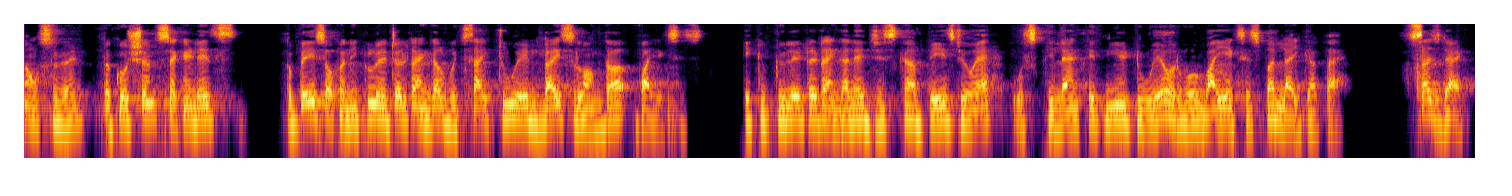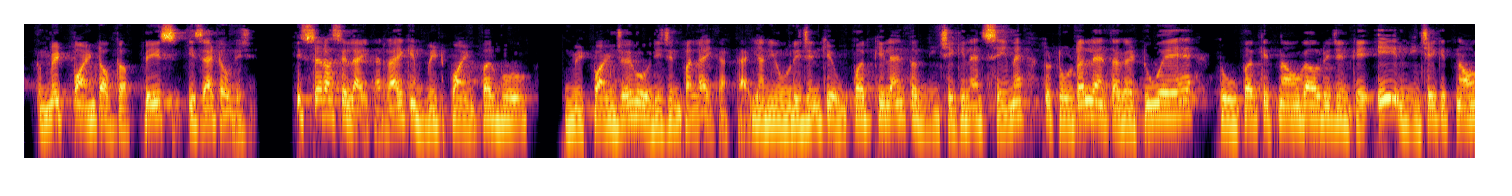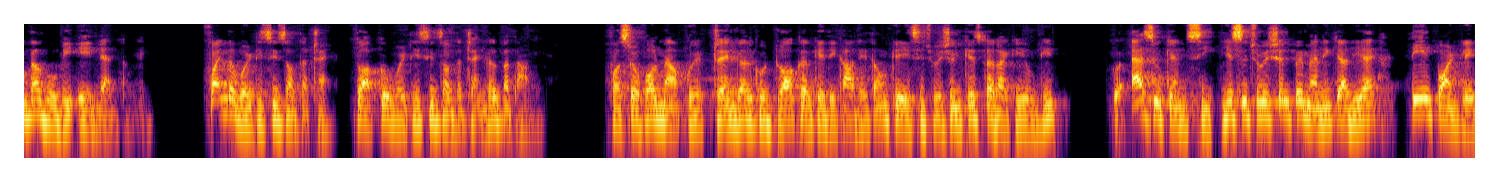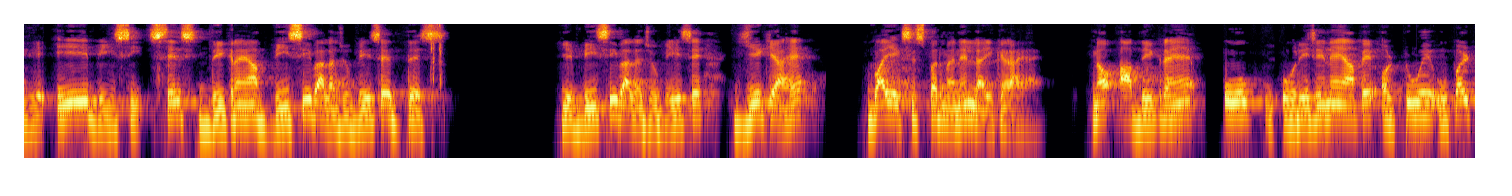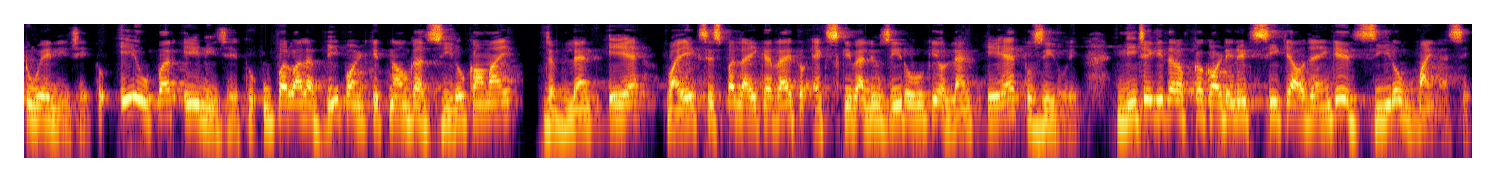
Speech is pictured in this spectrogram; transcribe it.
Now student, the question second is the base of an equilateral triangle which side 2a lies along the y-axis. एक equilateral triangle है जिसका base जो है उसकी length कितनी है? 2a और वो y एक्सिस पर लाई करता है। Such that the mid point of the base is at origin इस तरह से लाई कर रहा है कि मिड पॉइंट पर वो मिड पॉइंट जो है वो ओरिजिन पर लाई करता है। यानी ओरिजिन के ऊपर की लेंथ और नीचे की लेंथ सेम है तो टोटल लेंथ अगर 2a है तो ऊपर कितना होगा ओरिजिन के? ए नीचे कितना होगा? वो भी ए लेंथ होगी। Find the vertices of the triangle तो आपको वर्टिसेस ऑफ़ द ट्रायंगल बतानी है। फ़र्स्ट ऑफ़ ऑल मैं आपको एक ट्रायंगल को ड्रॉ करके दिखा देता हूँ कि ये सिचुएशन किस तरह की होगी। तो एज यू कैन सी ये सिचुएशन पे मैंने क्या दिया है? तीन पॉइंट ले लिए। ए बी सी सिंस देख रहे हैं आप बीसी वाला जो बेस है दिस ये बीसी वाला जो बेस है, ये क्या है? वाई एक्सिस पर मैंने लाई कराया है। नाउ आप देख रहे हैं ओ ओरिजिन है यहाँ पे और टू ए ऊपर टू ए नीचे। तो ए ऊपर ए नीचे। तो ऊपर वाला बी पॉइंट कितना होगा? ज़ीरो कॉमा ए जब लेंथ ए है वाई एक्सिस पर लाई कर रहा है तो एक्स की वैल्यू ज़ीरो होगी और लेंथ ए है तो ज़ीरो ए नीचे की तरफ़ का कोऑर्डिनेट सी क्या हो जाएँगे? ज़ीरो माइनस ए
